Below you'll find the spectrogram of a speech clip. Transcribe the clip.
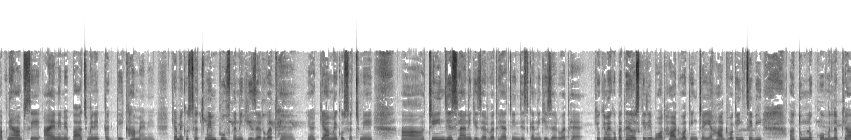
अपने आप से आईने में पाँच मिनट तक देखा मैंने, क्या मेरे को सच में इम्प्रूव करने की ज़रूरत है? या क्या मेरे को सच में चेंजेस लाने की ज़रूरत है या चेंजेस करने की ज़रूरत है? क्योंकि मेरे को पता है उसके लिए बहुत हार्ड वर्किंग चाहिए। हार्ड वर्किंग से भी तुम लोग को मतलब क्या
